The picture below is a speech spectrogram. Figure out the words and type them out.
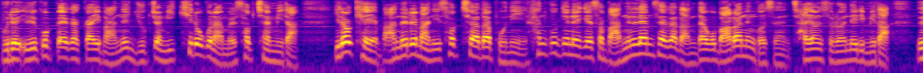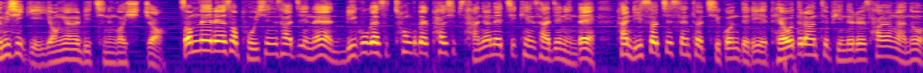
무려 7배 가까이 많은 6.2kg을 섭취합니다. 이렇게 마늘을 많이 섭취하다 보니 한국인에게서 마늘 냄새가 난다고 말하는 것은 자연스러운 일입니다. 음식이 영향을 미치는 것이죠. 썸네일에서 보신 사진은 미국에서 1984년에 찍힌 사진인데 한 리서치 센터 직원들이 데오드란트 비늘을 사용한 후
